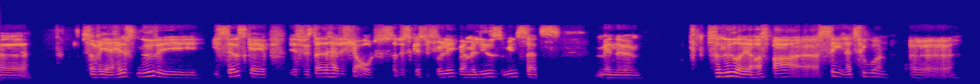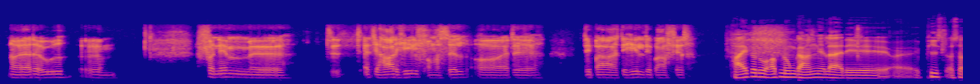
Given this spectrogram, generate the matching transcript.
Øh, så vil jeg helst nyde det i, i selskab. Jeg vil stadig have det sjovt, så det skal selvfølgelig ikke være med livet som indsats. Men øh, så nyder jeg også bare at se naturen, øh, når jeg er derude. Øh, fornemme, øh, at jeg har det hele for mig selv, og at øh, det, er bare, det hele det er bare fedt. Hiker du op nogle gange, eller er det øh, pist og så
